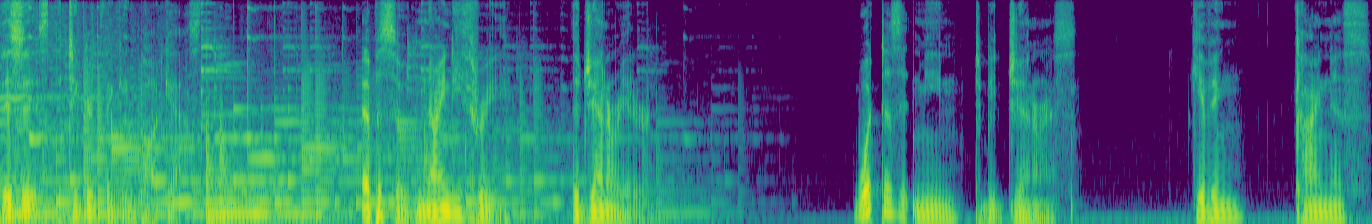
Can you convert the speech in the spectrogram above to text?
This is the Tinkered Thinking Podcast. Episode 93 The Generator. What does it mean to be generous? Giving, kindness,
